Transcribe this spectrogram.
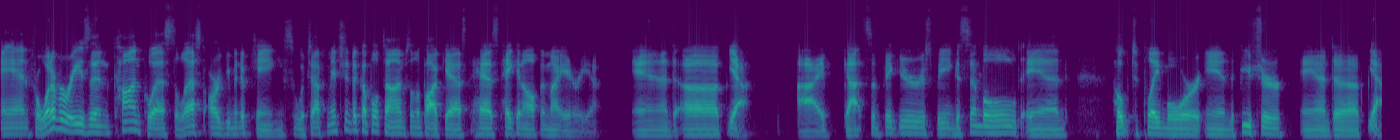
And for whatever reason, Conquest, the last argument of kings, which I've mentioned a couple of times on the podcast, has taken off in my area. And uh, yeah, I've got some figures being assembled and hope to play more in the future. And uh, yeah,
